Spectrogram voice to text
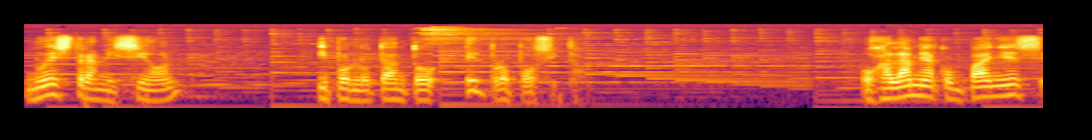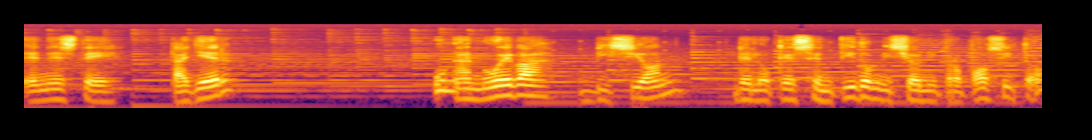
nuestra misión y por lo tanto el propósito. Ojalá me acompañes en este taller, una nueva visión de lo que es sentido, misión y propósito,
